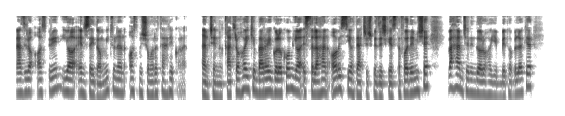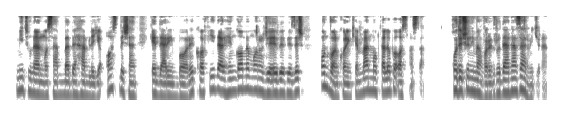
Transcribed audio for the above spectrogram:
نظیر آسپرین یا انسیدام می‌تونن آسم شما رو تحریک کنند. همچنین قطره هایی که برای گلوکوم یا اصطلاحا آب سیاه در چشم پزشکی استفاده میشه و همچنین داروهای بتا بلاکر می‌تونن مسبب حمله آسم بشن که در این باره کافی در هنگام مراجعه به پزشک عنوان کنین که من مبتلا به آسم هستم. خودشون این موارد رو در نظر می‌گیرن.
